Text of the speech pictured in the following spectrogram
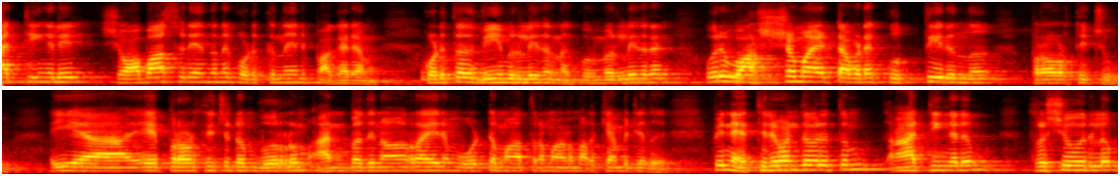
ആറ്റിങ്ങലിൽ ശോഭാ സുരേന്ദ്രന് കൊടുക്കുന്നതിന് പകരം കൊടുത്തത് വി മുരളീധരന് മുരളീധരൻ ഒരു വർഷമായിട്ട് അവിടെ കുത്തിയിരുന്ന് പ്രവർത്തിച്ചു. ഈ പ്രവർത്തിച്ചിട്ടും വെറും അൻപതിനാറായിരം വോട്ട് മാത്രമാണ് മറിക്കാൻ പറ്റിയത്. പിന്നെ തിരുവനന്തപുരത്തും ആറ്റിങ്ങലും തൃശ്ശൂരിലും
